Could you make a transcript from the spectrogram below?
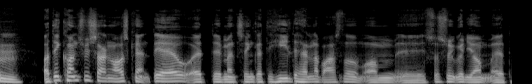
Mm. Og det country-sanger også kan, det er jo, at øh, man tænker, at det hele det handler bare sådan noget om, øh, så synger de om, at,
